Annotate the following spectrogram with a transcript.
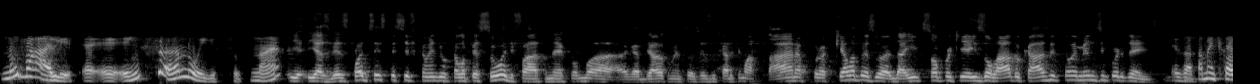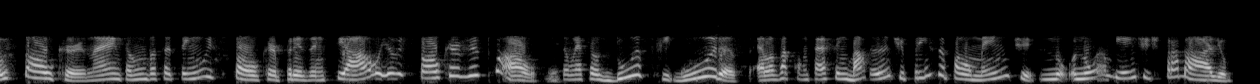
não vale. É, é, é insano isso, né? E, e, às vezes pode ser especificamente com aquela pessoa, de fato, né? Como a Gabriela comentou, às vezes o cara tem uma tara por aquela pessoa, daí só porque é isolado o caso, então é menos importante. Exatamente, que é o stalker, né? Então você tem o stalker presencial e o stalker virtual. Então essas duas figuras, elas acontecem bastante, principalmente no, no ambiente de trabalho.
